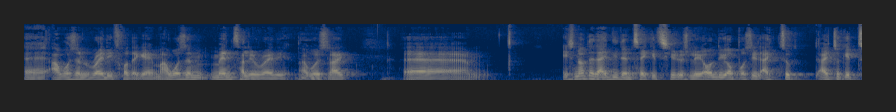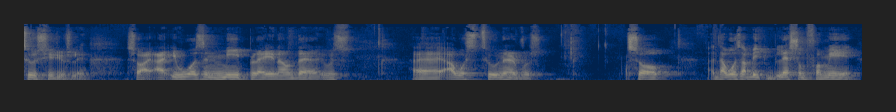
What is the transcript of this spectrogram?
uh, I wasn't ready for the game. I wasn't mentally ready. Mm-hmm. I was like, um, it's not that I didn't take it seriously. All the opposite. I took I took it too seriously. So I, I, it wasn't me playing out there. It was uh, I was too nervous. So that was a big lesson for me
